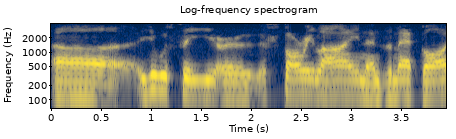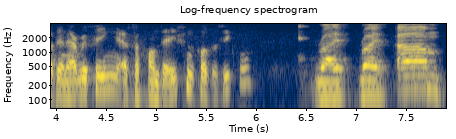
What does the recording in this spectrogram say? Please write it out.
uh, use the uh, storyline and the Mad God and everything as a foundation for the sequel? Right, right. Um,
